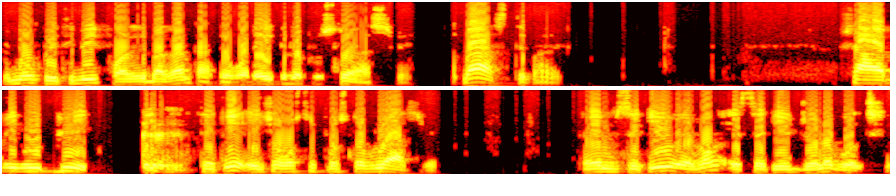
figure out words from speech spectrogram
এবং পৃথিবীর ফলের বাগান কাকে বলে এইগুলো প্রশ্ন আসবে বা আসতে পারে। স্বাভাবিক উদ্ভিদ থেকে এই সমস্ত প্রশ্নগুলো আসবে। এমসিকিউ এবং এসএকিউর জন্য বলছি।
